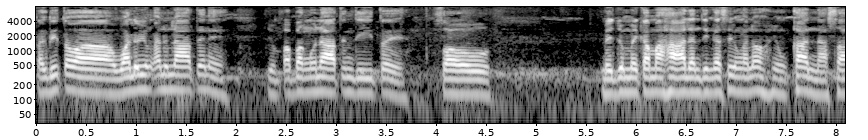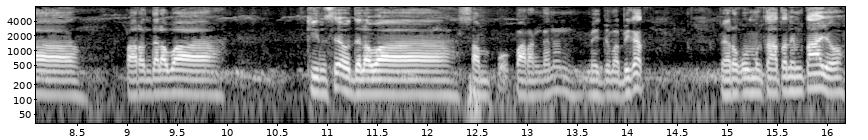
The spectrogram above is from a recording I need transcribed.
tag dito, ah, walo yung ano natin eh. Yung pabango natin dito eh. So, medyo may kamahalan din kasi yung ano, yung can, nasa parang dalawa 15 o dalawa 10, parang ganun. Medyo mabigat. Pero kung magtatanim tayo,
